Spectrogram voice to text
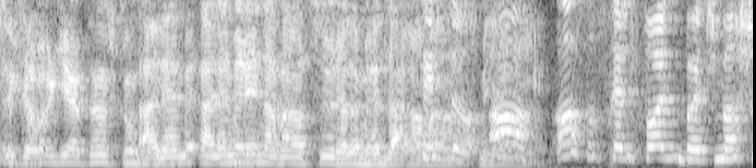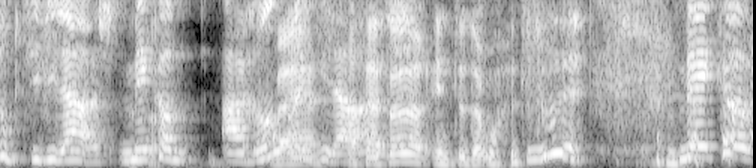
que comme, attends, je comprends. Elle, aime- elle aimerait une aventure, elle aimerait de la romance, C'est ça. Ah, rien. ah, ça serait le fun, bah, tu marches au petit village. Mais ça. comme, elle rentre dans le Ben, village. ça fait peur, Into the Woods. Mais comme,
